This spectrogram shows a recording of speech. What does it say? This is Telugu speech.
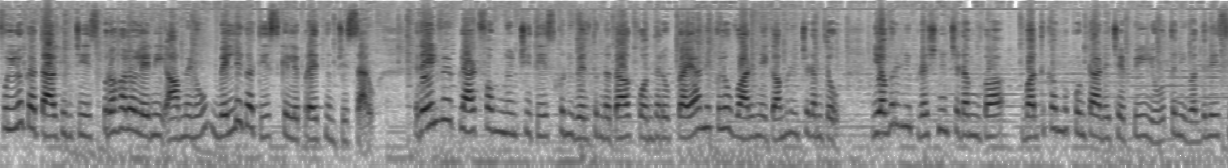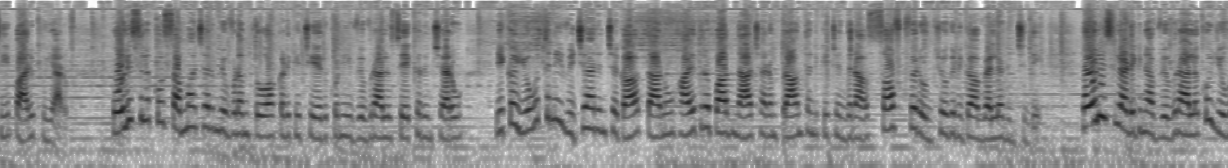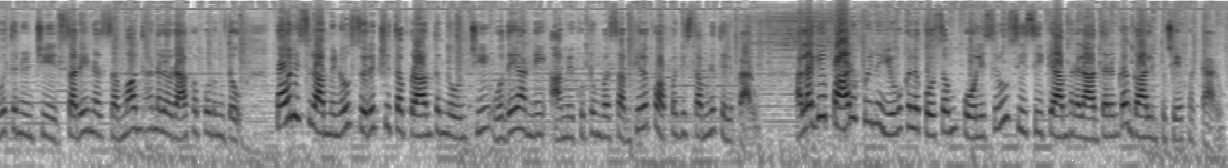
ఫుల్లుగా తాగించి స్పృహలో లేని ఆమెను మెల్లిగా తీసుకెళ్ళే ప్రయత్నం చేశారు. రైల్వే ప్లాట్ఫామ్ నుంచి తీసుకుని వెళ్తుండగా కొందరు ప్రయాణికులు వారిని గమనించడంతో ఎవరిని ప్రశ్నించడంగా బతుకమ్ముకుంటా అని చెప్పి యువతని వదిలేసి పారిపోయారు. పోలీసులకు సమాచారం ఇవ్వడంతో అక్కడికి చేరుకుని వివరాలు సేకరించారు. ఇక యువతిని విచారించగా తాను హైదరాబాద్ నాచారం ప్రాంతానికి చెందిన సాఫ్ట్వేర్ ఉద్యోగినిగా వెల్లడించింది. పోలీసులు అడిగిన వివరాలకు యువత నుంచి సరైన సమాధానాలు రాకపోవడంతో పోలీసులు ఆమెను సురక్షిత ప్రాంతంలో ఉంచి ఉదయాన్నే ఆమె కుటుంబ సభ్యులకు అప్పగిస్తామని తెలిపారు. అలాగే పారిపోయిన యువకుల కోసం పోలీసులు సీసీ కెమెరాల ఆధారంగా గాలింపు చేపట్టారు.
